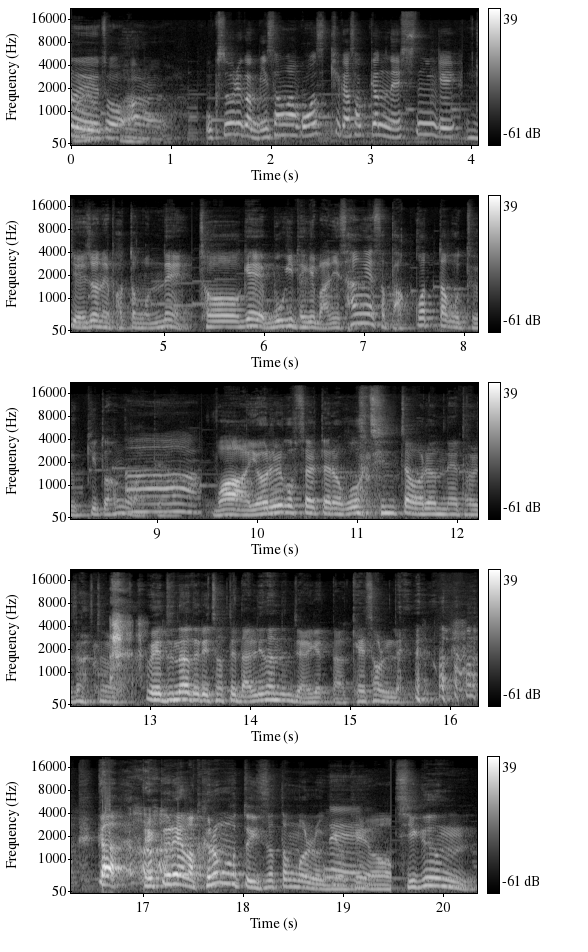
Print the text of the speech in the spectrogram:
아, 네, 저 알아요. 목소리가 미성하고 허스키가 섞였네, 신기. 예전에 봤던 건데 저게 목이 되게 많이 상해서 바꿨다고 듣기도 한 것 같아요. 아, 와 17살 때라고? 진짜 어렸네 덜덜덜. 왜 누나들이 저 때 난리 났는지 알겠다. 개설레. 그러니까 댓글에 막 그런 것도 있었던 걸로 네. 기억해요. 지금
